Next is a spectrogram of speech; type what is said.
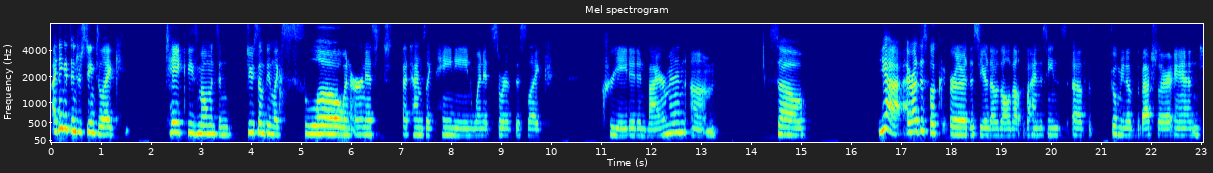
I think it's interesting to like take these moments and do something like slow and earnest at times like painting when it's sort of this like created environment. Um so yeah i read this book earlier this year that was all about the behind the scenes of the filming of the bachelor. And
